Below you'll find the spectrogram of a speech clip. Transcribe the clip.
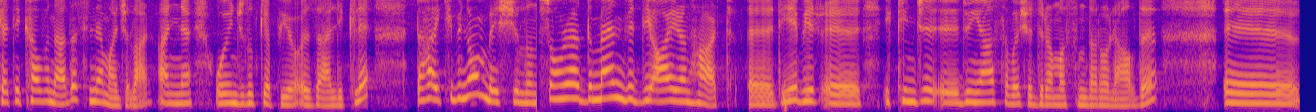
Kathy Kavanagh da sinemacılar. Anne oyunculuk yapıyor özellikle. Daha 2015 yılında sonra The Man with the Iron Heart e, diye bir e, ikinci e, Dünya Savaşı dramasında rol aldı. E,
